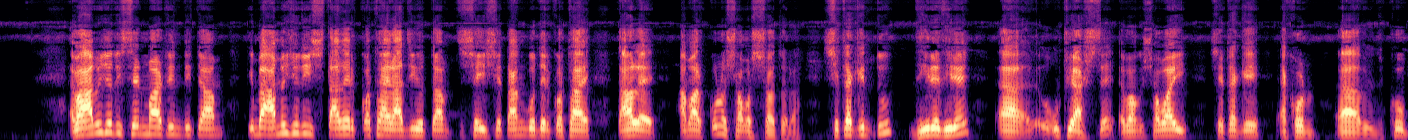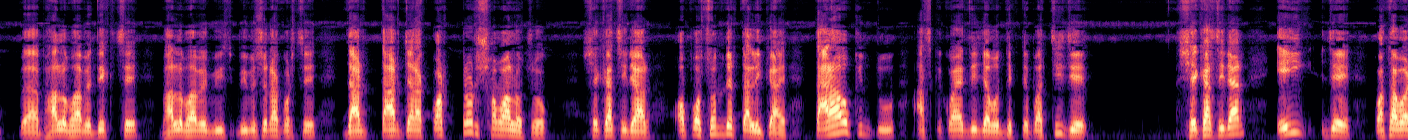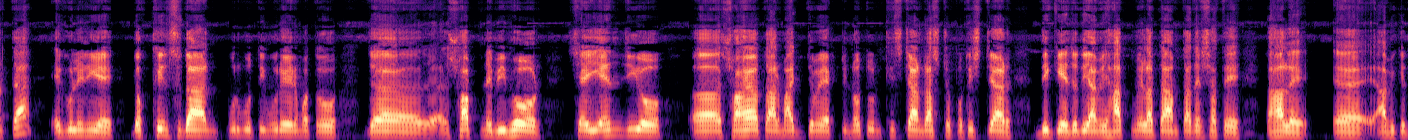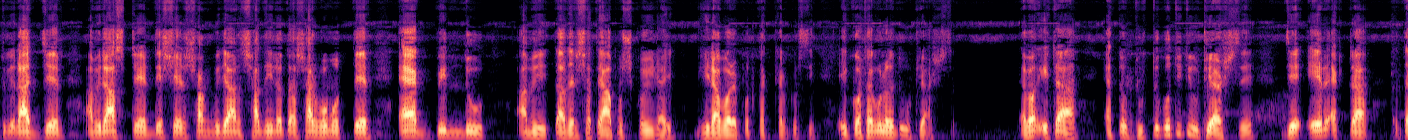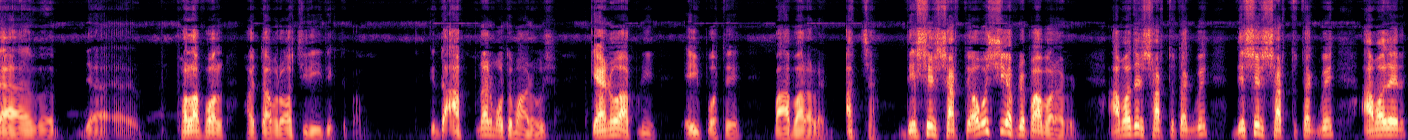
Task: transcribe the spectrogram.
এবং আমি যদি সেন্ট মার্টিন দিতাম কিংবা আমি যদি তাদের কথায় রাজি হতাম, সেই শ্বেতাঙ্গদের কথায়, তাহলে আমার কোনো সমস্যা হতো না। সেটা কিন্তু ধীরে ধীরে উঠে আসছে এবং সবাই সেটাকে এখন খুব ভালোভাবে দেখছে, ভালোভাবে বিবেচনা করছে। যার, তার যারা কট্টর সমালোচক, শেখ হাসিনার অপছন্দের তালিকায়, তারাও কিন্তু আজকে কয়েকদিন যাবত দেখতে পাচ্ছি যে, শেখ হাসিনার এই যে কথাবার্তা এগুলি নিয়ে দক্ষিণ সুদান, পূর্ব তিমুরের মতো স্বপ্নে বিভোর সেই এনজিও সহায়তার মাধ্যমে একটি নতুন খ্রিস্টান রাষ্ট্র প্রতিষ্ঠার দিকে যদি আমি হাত মেলাতাম তাদের সাথে, তাহলে আমি কিন্তু রাজ্যের, আমি রাষ্ট্রের, দেশের সংবিধান, স্বাধীনতা, সার্বভৌমত্বের এক বিন্দু আমি তাদের সাথে আপোষ করি নাই, ঘৃণাবরে প্রত্যাখ্যান করছি। এই কথাগুলো হয়তো উঠে আসছে। এবং এটা এত দ্রুতগতিতে উঠে আসছে যে এর একটা ফলাফল হয়তো আমরা অচিরেই দেখতে পাবো। কিন্তু আপনার মতো মানুষ কেন আপনি এই পথে পা বাড়ালেন? আচ্ছা দেশের স্বার্থে অবশ্যই আপনি পা বাড়াবেন। আমাদের স্বার্থ থাকবে, দেশের স্বার্থ থাকবে, আমাদের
